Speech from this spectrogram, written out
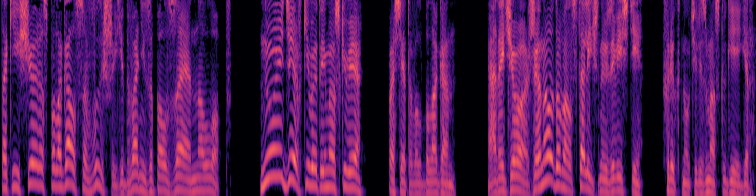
так еще и располагался выше, едва не заползая на лоб. «Ну и девки в этой Москве!» — посетовал Балаган. «А ты чего, жену думал столичную завести?» — хрюкнул через маску Гейгер.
